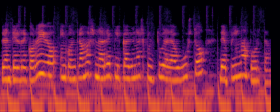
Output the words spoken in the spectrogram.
Durante el recorrido encontramos una réplica de una escultura de Augusto de Prima Porta.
